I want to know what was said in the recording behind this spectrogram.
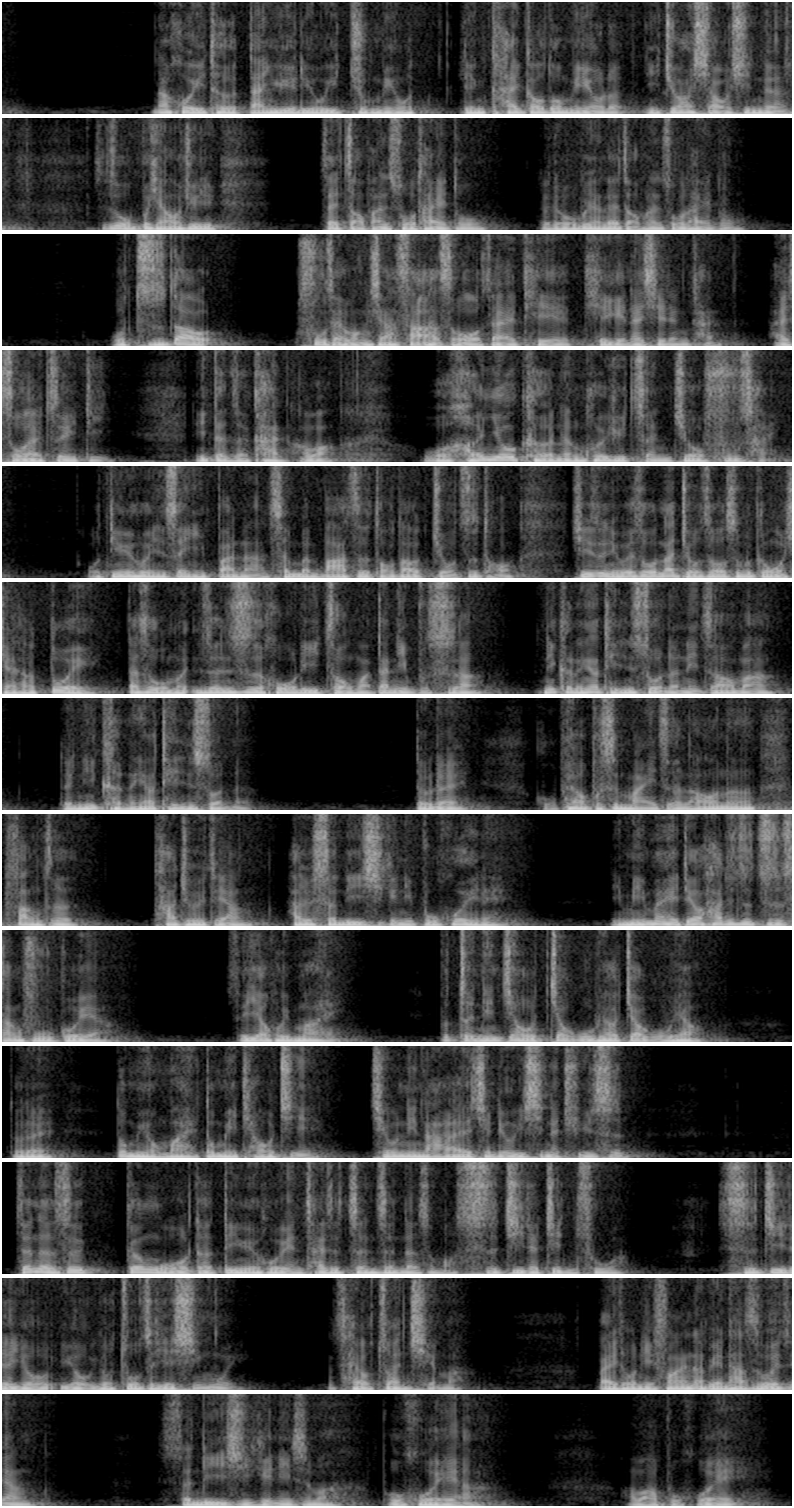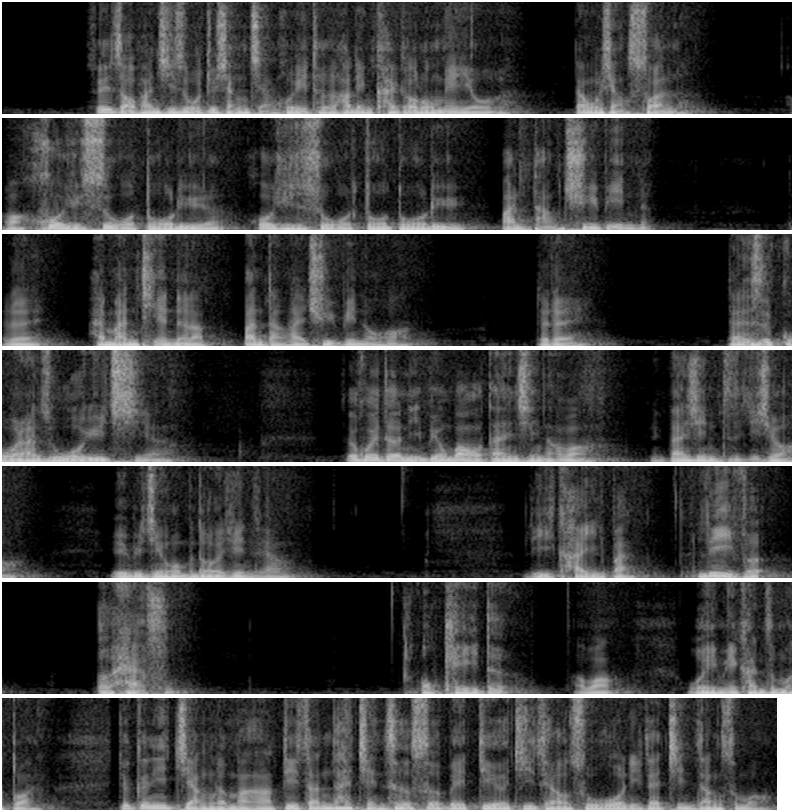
那惠特单月六亿就没有，连开高都没有了，你就要小心了。只是我不想要去在早盘说太多，对不对？我不想在早盘说太多。我直到富彩往下杀的时候，我再贴贴给那些人看，还收在最低。你等着看好不好？我很有可能会去拯救富彩。我订阅会员剩一半啊，成本八字头到九字头。其实你会说，那九字头是不是跟我现在说对？但是我们仍是获利中嘛。但你不是啊，你可能要停损了，你知道吗？对你可能要停损了，对不对？股票不是买着，然后呢放着，它就会怎样？它就生利息给你？不会呢，你没卖掉，它就是纸上富贵啊。所以要会卖，不整天叫叫股票叫股票，对不对？都没有卖，都没调节。请问你哪来的钱留意新的趋势？真的是跟我的订阅会员才是真正的什么实际的进出啊？实际的有有有做这些行为，那才有赚钱嘛？拜托你放在那边，他是会怎样生利息给你是吗？不会啊，好不好？不会。所以早盘其实我就想讲惠特，他连开高都没有了，但我想算了。好吧，或许是我多虑了，或许是我多多虑半糖去冰了，对不对？还蛮甜的啦，半糖还去冰的话，对不对？但是果然如我预期啊，这惠特你不用帮我担心，好不好？你担心你自己就好，因为毕竟我们都已经怎样离开一半，leave a half，OK 的，好不好？我也没看这么短，就跟你讲了嘛，第三代检测设备第二季才要出货，你在紧张什么？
